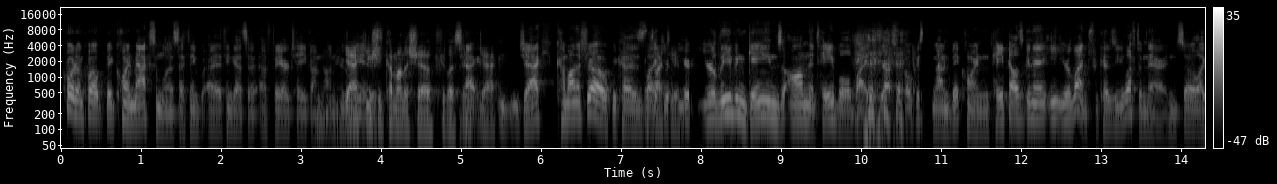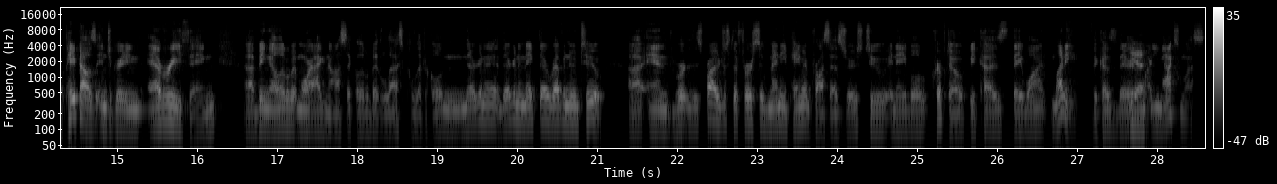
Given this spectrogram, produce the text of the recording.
quote unquote Bitcoin maximalist. I think I think that's a, a fair take on on who. Jack, you should come on the show if you're listening. Jack, Jack, Jack come on the show because like you're, you. you're, you're leaving gains on the table by just focusing on Bitcoin. PayPal's gonna eat your lunch because you left them there, and so like PayPal is integrating everything, uh, being a little bit more agnostic, a little bit less political, and they're gonna they're gonna make their revenue too. Uh, and this is probably just the first of many payment processors to enable crypto because they want money, because they're yeah. money maximalists.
